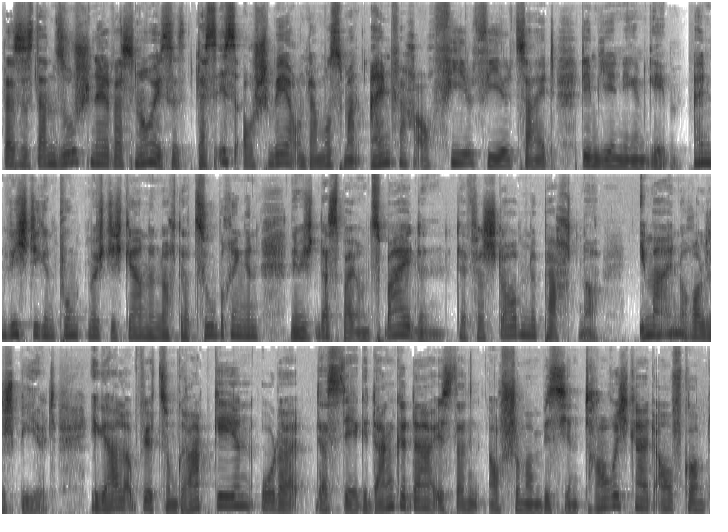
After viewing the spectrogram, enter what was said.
dass es dann so schnell was Neues ist. Das ist auch schwer und da muss man einfach auch viel, viel Zeit demjenigen geben. Einen wichtigen Punkt möchte ich gerne noch dazu bringen, nämlich dass bei uns beiden der verstorbene Partner immer eine Rolle spielt. Egal, ob wir zum Grab gehen oder dass der Gedanke da ist, dann auch schon mal ein bisschen Traurigkeit aufkommt.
